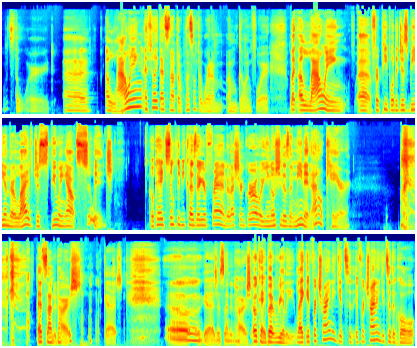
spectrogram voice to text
What's the word? Uh allowing i feel like that's not the that's not the word i'm i'm going for. Like allowing uh, for people to just be in their life just spewing out sewage. Okay? Simply because they're your friend or that's your girl or you know she doesn't mean it. I don't care. That sounded harsh. Oh my gosh. Oh gosh that sounded harsh. Okay but really like if we're trying to get to if we're trying to get to the goal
